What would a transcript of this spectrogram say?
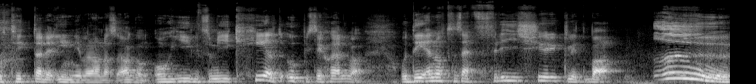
Och tittade in i varandras ögon och liksom gick helt upp i sig själva. Och det är något sånt här frikyrkligt bara... Uh!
